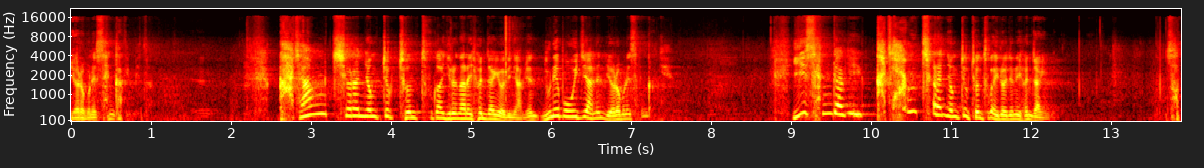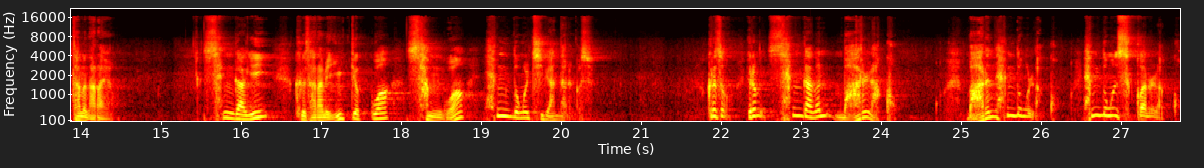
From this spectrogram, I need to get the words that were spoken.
여러분의 생각입니다. 가장 치열한 영적 전투가 일어나는 현장이 어디냐면 눈에 보이지 않는 여러분의 생각이에요. 이 생각이 가장 치열한 영적 전투가 이루어지는 현장입니다. 사탄은 알아요. 생각이 그 사람의 인격과 삶과 행동을 지배한다는 것을. 그래서 여러분 생각은 말을 낳고 말은 행동을 낳고 행동은 습관을 낳고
